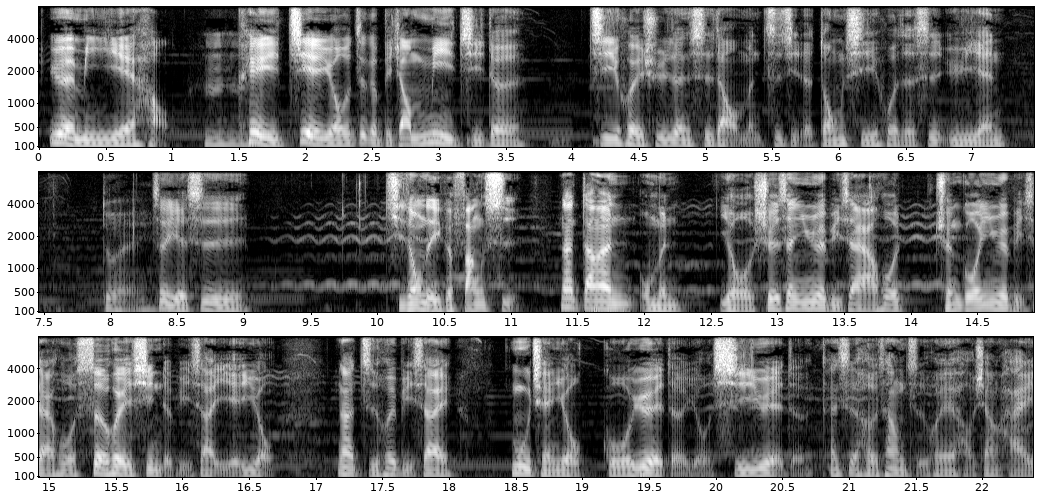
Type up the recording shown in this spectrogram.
乐迷也好，嗯，可以借由这个比较密集的机会去认识到我们自己的东西，或者是语言，对，这也是其中的一个方式。那当然，我们有学生音乐比赛啊，或全国音乐比赛，或社会性的比赛也有。那指挥比赛目前有国乐的，有西乐的，但是合唱指挥好像还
